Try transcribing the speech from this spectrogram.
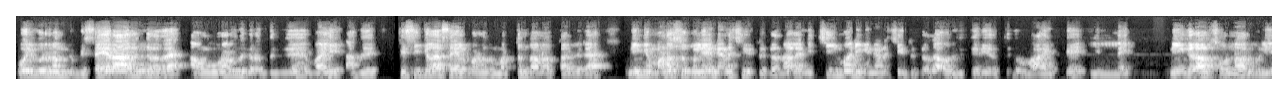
ஓ இவர் நமக்கு இப்படி செய்யறாருங்கிறத அவங்க உணர்ந்துக்கிறதுக்கு வழி அது பிசிக்கலா செயல்படுறது மட்டும்தானோ தவிர நீங்க மனசுக்குள்ளேயே நினைச்சுக்கிட்டு இருக்கிறதுனால நிச்சயமா நீங்க நினைச்சிட்டு இருக்கிறது அவருக்கு தெரியறதுக்கு வாய்ப்பே இல்லை. நீங்களால் சொன்னால் ஒளி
